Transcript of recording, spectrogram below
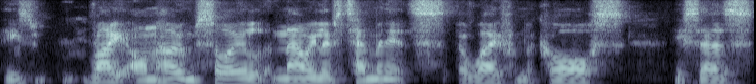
he's right on home soil. Now he lives 10 minutes away from the course. He says,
